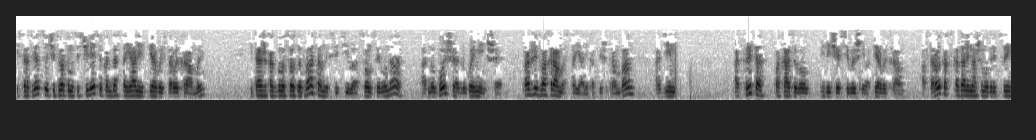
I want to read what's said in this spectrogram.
и соответствует четвертому тысячелетию, когда стояли первый и второй храмы. И так же, как было создано два основных светила, Солнце и Луна, одно большее, а другое меньшее, также и два храма стояли, как пишет Рамбан, один открыто показывал величие Всевышнего, первый храм, а второй, как сказали наши мудрецы,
